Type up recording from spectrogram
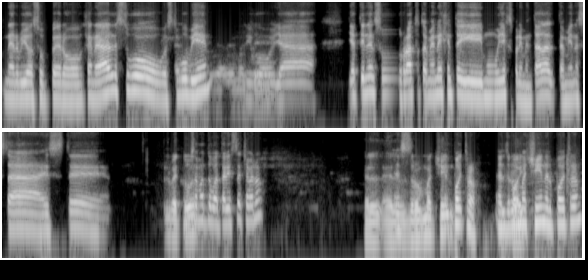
nervioso, pero en general estuvo, estuvo bien. Digo, ya, ya tienen su rato, también hay gente ahí muy experimentada, también está este... El ¿Cómo Betún, se llama tu baterista, Chabelo? el, el Es- Drum Machine. El Poitro, el Drum Poit- Machine, el Poitron.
